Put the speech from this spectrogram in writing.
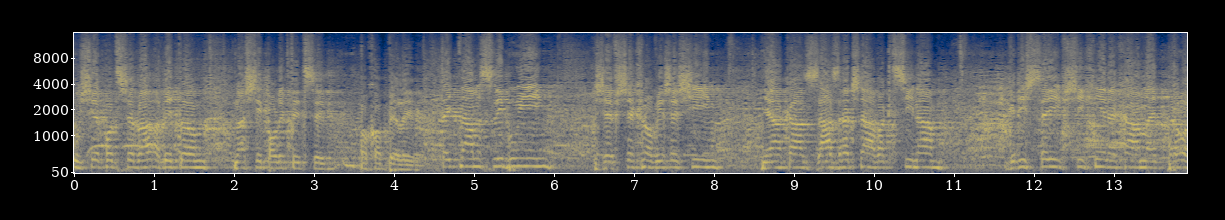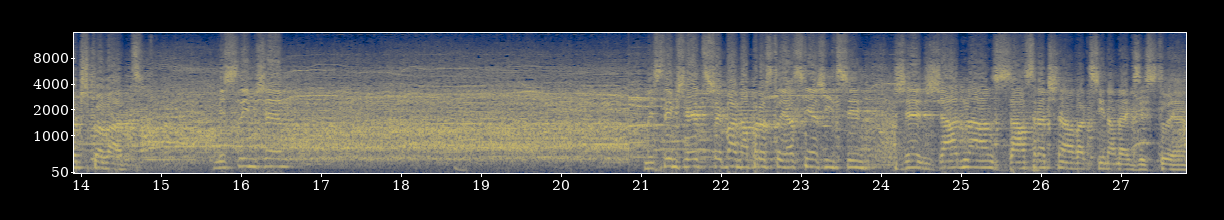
už je potřeba, aby to naši politici pochopili. Teď nám slibují, že všechno vyřeší nějaká zázračná vakcína, když se ji všichni necháme proočkovat. Myslím, že Myslím, že je třeba naprosto jasně říci, že žádná zázračná vakcína neexistuje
